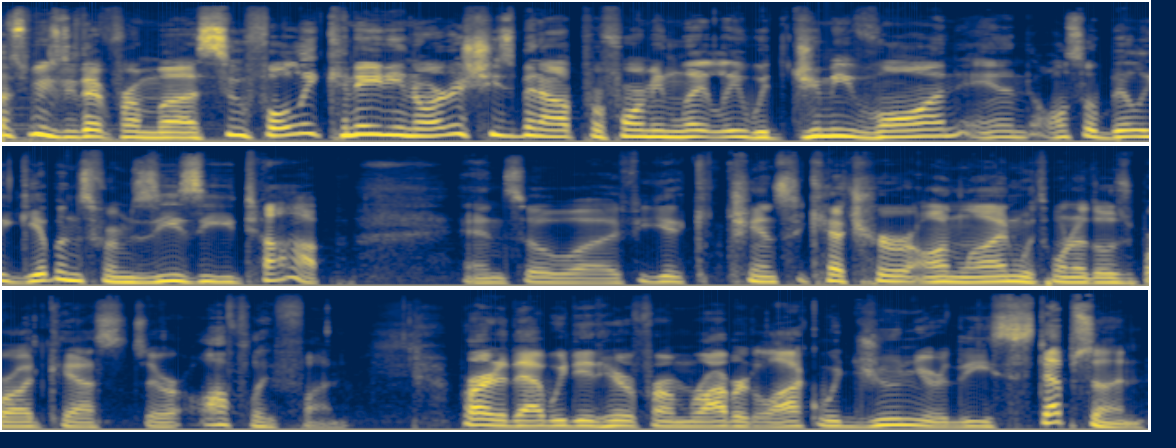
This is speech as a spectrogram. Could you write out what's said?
That's music there from uh, Sue Foley, Canadian artist. She's been out performing lately with Jimmie Vaughan and also Billy Gibbons from ZZ Top. And so, uh, if you get a chance to catch her online with one of those broadcasts, they're awfully fun. Prior to that, we did hear from Robert Lockwood Jr., the stepson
